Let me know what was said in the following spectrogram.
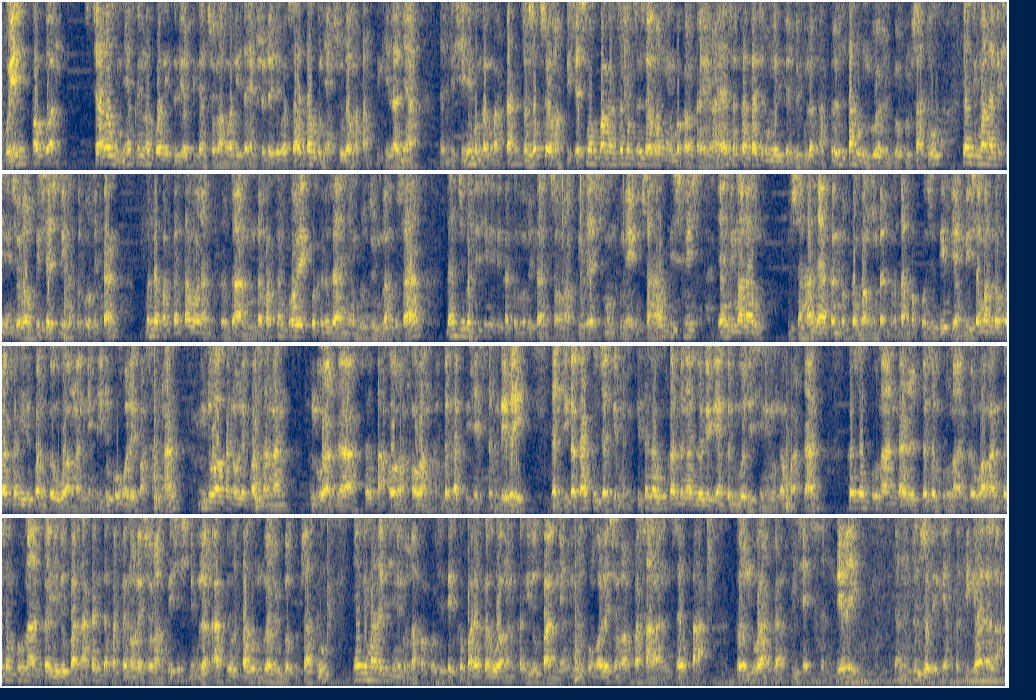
Queen of One Secara umumnya Queen of One itu diartikan seorang wanita yang sudah dewasa ataupun yang sudah matang pikirannya. Dan di sini menggambarkan sosok seorang Pisces merupakan sosok seseorang yang bakal kaya raya serta tajam melintir di bulan April tahun 2021 yang di mana di sini seorang Pisces dikategorikan mendapatkan tawaran pekerjaan, mendapatkan proyek pekerjaan yang berjumlah besar dan juga di sini dikategorikan seorang Pisces mempunyai usaha bisnis yang di mana usahanya akan berkembang dan berdampak positif yang bisa mendongkrak kehidupan keuangan yang didukung oleh pasangan, didoakan oleh pasangan, keluarga, serta orang-orang terdekat Pisces sendiri. Dan jika kartu judgment kita gabungkan dengan zodiak yang kedua di sini menggambarkan kesempurnaan karir, kesempurnaan keuangan, kesempurnaan kehidupan akan didapatkan oleh seorang Pisces di bulan April tahun 2021 yang di mana di sini berdampak positif kepada keuangan kehidupan yang didukung oleh seorang pasangan serta keluarga Pisces sendiri dan untuk zodiak yang ketiga adalah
